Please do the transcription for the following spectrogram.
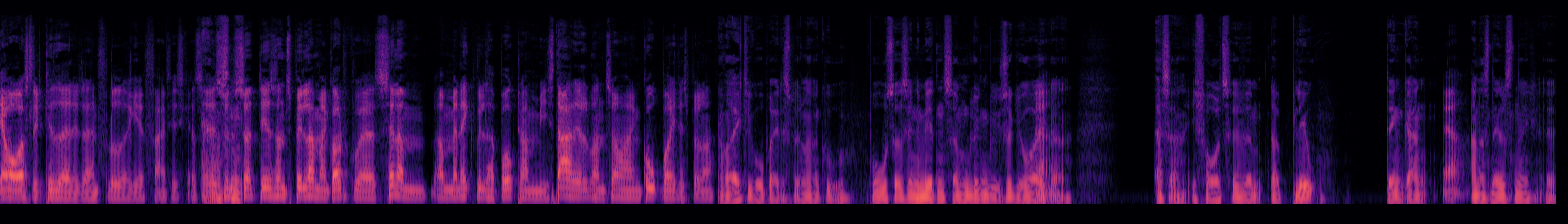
Jeg var også lidt ked af det, da han forlod AGF, faktisk. Altså, jeg synes, sådan- så, det er sådan en spiller, man godt kunne have... Selvom om man ikke ville have brugt ham i startelveren, så var han en god breddespiller. Han var rigtig god breddespiller og kunne bruge sig også ind i midten, som Lyngby så gjorde. Ja. Ikke? Og, altså, i forhold til, hvem der blev dengang, Ja. Anders Nielsen, ikke? Øh,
